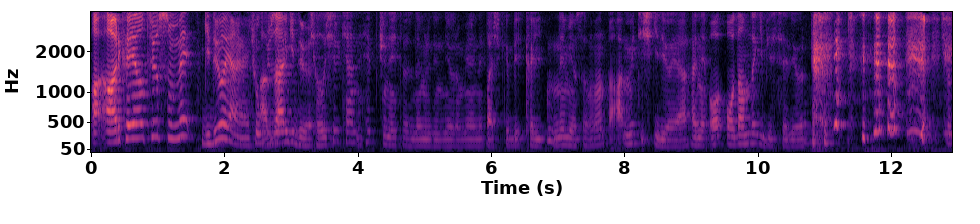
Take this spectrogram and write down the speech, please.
a- arkaya atıyorsun ve gidiyor yani. Çok Abi güzel ben gidiyor. Çalışırken hep Cüneyt Özdemir'i dinliyorum yani. Başka bir kayıt dinlemiyorsam o an. Aa, müthiş gidiyor ya. Hani o odamda gibi hissediyorum. çok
